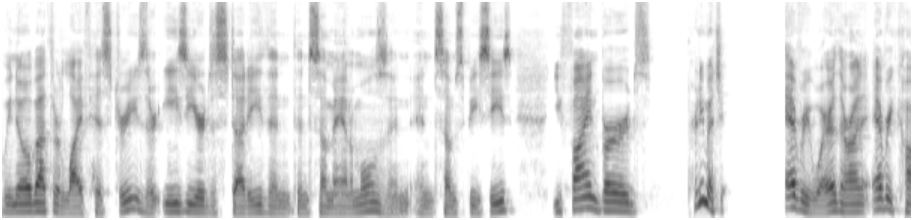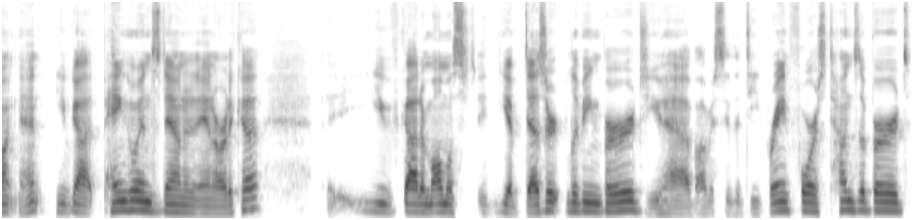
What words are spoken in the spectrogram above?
we know about their life histories. They're easier to study than than some animals and and some species. You find birds pretty much everywhere. They're on every continent. You've got penguins down in Antarctica. You've got them almost. You have desert living birds. You have obviously the deep rainforest, tons of birds,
